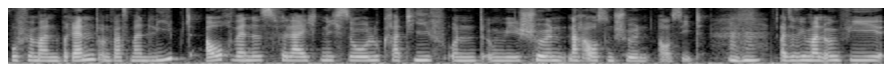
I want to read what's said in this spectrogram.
wofür man brennt und was man liebt, auch wenn es vielleicht nicht so lukrativ und irgendwie schön nach außen schön aussieht. Mhm. Also wie man irgendwie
